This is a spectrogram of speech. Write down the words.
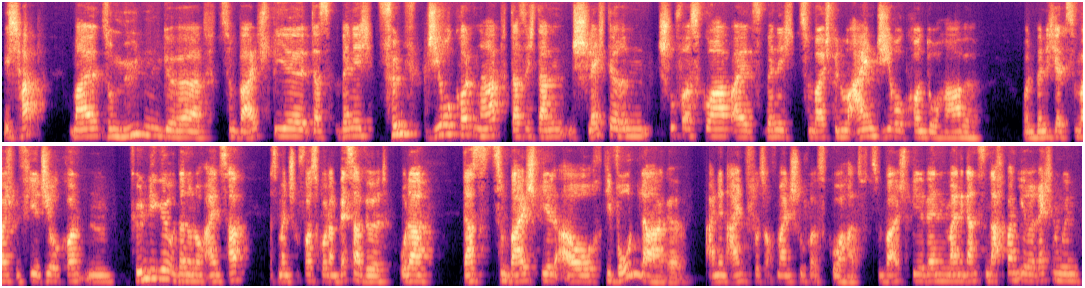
Ich habe mal so Mythen gehört, zum Beispiel, dass wenn ich fünf Girokonten habe, dass ich dann einen schlechteren Schufa-Score habe, als wenn ich zum Beispiel nur ein Girokonto habe. Und wenn ich jetzt zum Beispiel vier Girokonten kündige und dann nur noch eins habe, dass mein Schufa-Score dann besser wird. Oder dass zum Beispiel auch die Wohnlage einen Einfluss auf meinen Schufa-Score hat. Zum Beispiel, wenn meine ganzen Nachbarn ihre Rechnungen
